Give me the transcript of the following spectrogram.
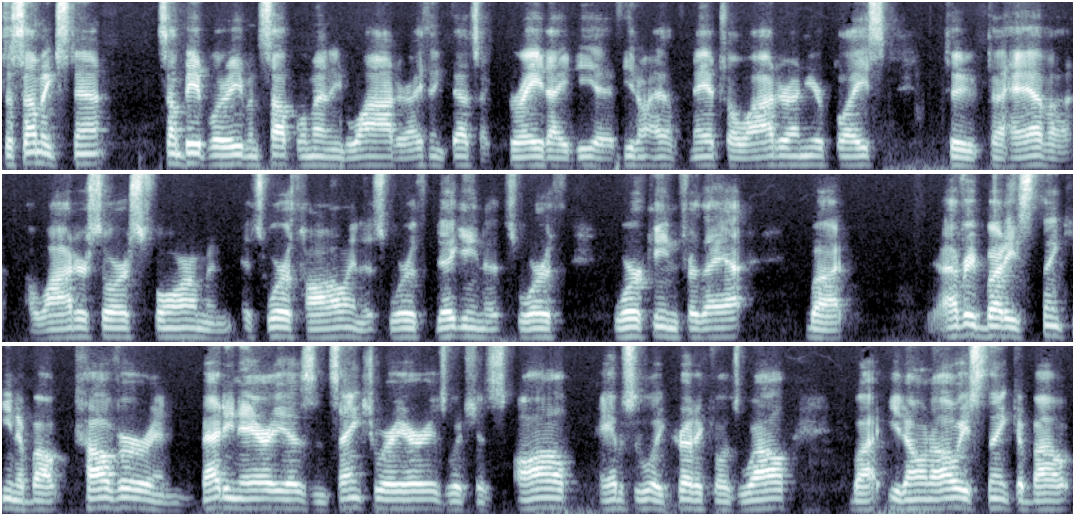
to some extent some people are even supplementing water. I think that's a great idea. If you don't have natural water on your place, to to have a, a water source for them, and it's worth hauling, it's worth digging, it's worth working for that. But everybody's thinking about cover and bedding areas and sanctuary areas, which is all absolutely critical as well. But you don't always think about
